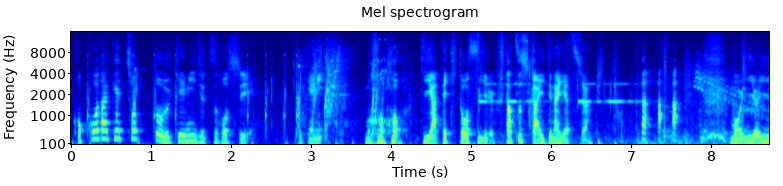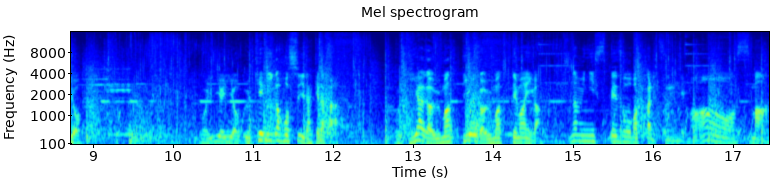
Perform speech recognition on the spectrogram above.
ここだけちょっと受け身術欲しい。受け身。もうギア適当すぎる。2つしか空いてないやつじゃん。もういいよいいよ。もういいよいいよ。受け身が欲しいだけだから。もうギアが埋まってようが埋まってまいが。ちなみにスペゾーばっかり積んでます。まあ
